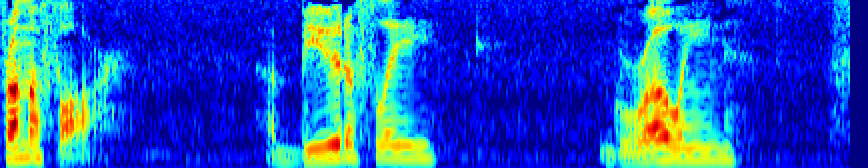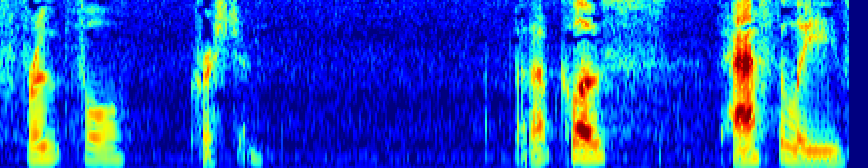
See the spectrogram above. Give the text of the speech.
from afar a beautifully growing, fruitful Christian. But up close, past the leaves,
